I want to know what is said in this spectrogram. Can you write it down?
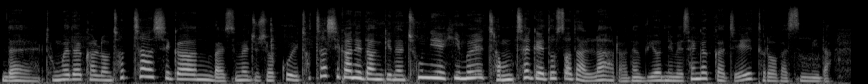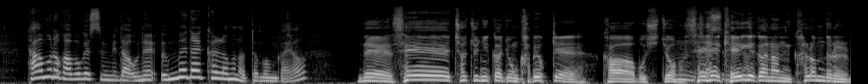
네. 동메달 칼럼 첫 차 시간 말씀해 주셨고 이 첫 차 시간에 담기는 총리의 힘을 정책에도 써달라라는 위원님의 생각까지 들어봤습니다. 다음으로 가보겠습니다. 오늘 은메달 칼럼은 어떤 건가요? 네, 새해 첫 주니까 좀 가볍게 가보시죠. 음, 새해 좋습니다. 계획에 관한 칼럼들을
